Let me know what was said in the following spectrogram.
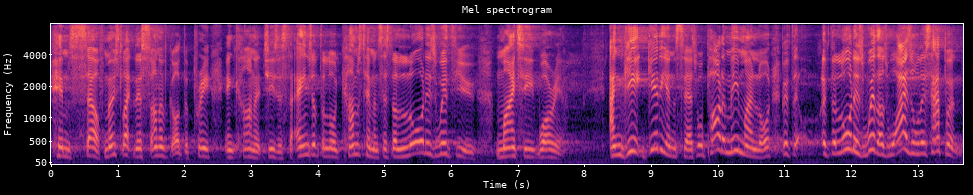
himself, most like the Son of God, the pre incarnate Jesus, the angel of the Lord comes to him and says, The Lord is with you, mighty warrior. And Gideon says, Well, pardon me, my Lord, but if the if the Lord is with us, why has all this happened?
